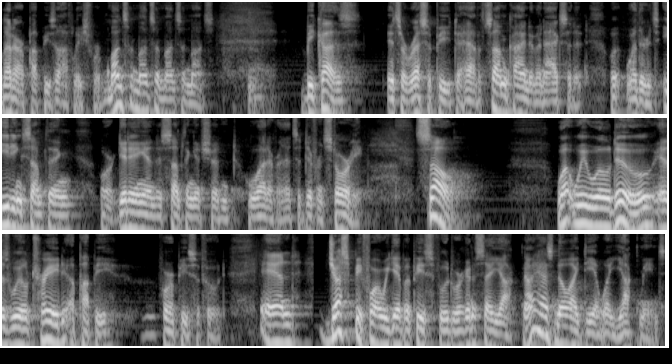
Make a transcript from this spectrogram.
let our puppies off leash for months and months and months and months because it's a recipe to have some kind of an accident, whether it's eating something or getting into something it shouldn't, whatever. That's a different story. So, what we will do is we'll trade a puppy for a piece of food. And just before we give a piece of food, we're going to say yuck. Now, it has no idea what yuck means,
